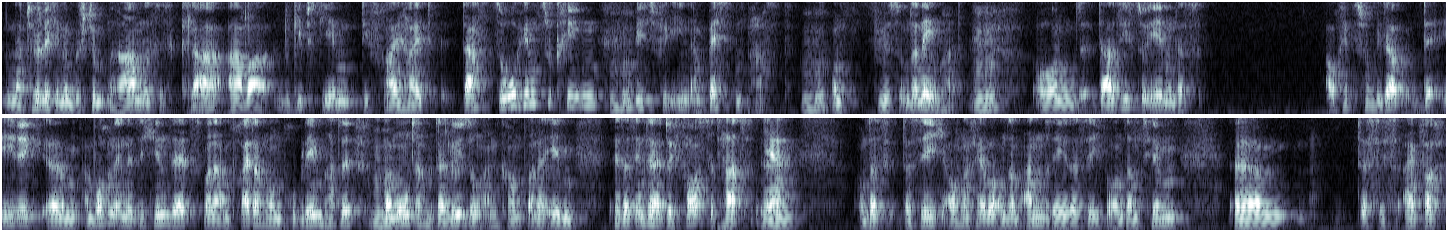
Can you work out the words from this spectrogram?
natürlich in einem bestimmten Rahmen, das ist klar, aber du gibst jedem die Freiheit, das so hinzukriegen, wie es für ihn am besten passt und fürs Unternehmen hat. Und da siehst du eben, dass auch jetzt schon wieder der Erik ähm, am Wochenende sich hinsetzt, weil er am Freitag noch ein Problem hatte und am Montag mit der Lösung ankommt, weil er eben äh, das Internet durchforstet hat. Ja. Ähm, und das, das sehe ich auch nachher bei unserem André, das sehe ich bei unserem Tim. Ähm, das ist einfach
